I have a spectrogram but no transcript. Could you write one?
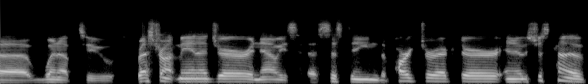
uh, went up to restaurant manager, and now he's assisting the park director. And it was just kind of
